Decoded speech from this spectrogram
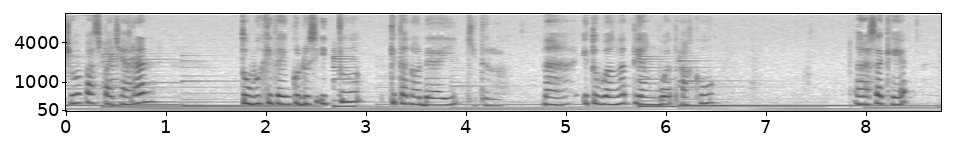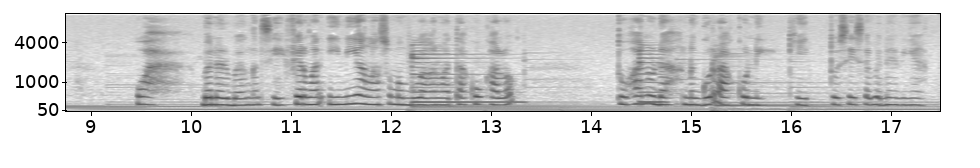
Cuma pas pacaran tubuh kita yang kudus itu kita nodai gitu loh. Nah itu banget yang buat aku ngerasa kayak wah bener banget sih. Firman ini yang langsung membuangkan mataku kalau Tuhan udah negur aku nih. Gitu sih sebenarnya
